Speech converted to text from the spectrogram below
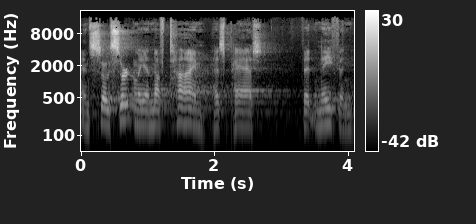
And so, certainly, enough time has passed that Nathan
